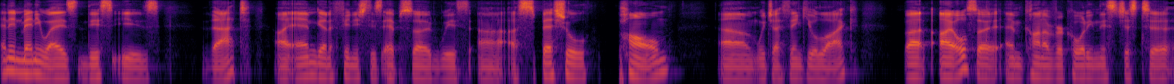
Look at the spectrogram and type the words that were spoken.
And in many ways, this is that. I am going to finish this episode with uh, a special poem, um, which I think you'll like. But I also am kind of recording this just to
